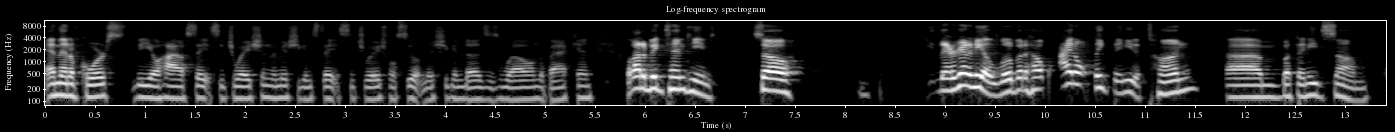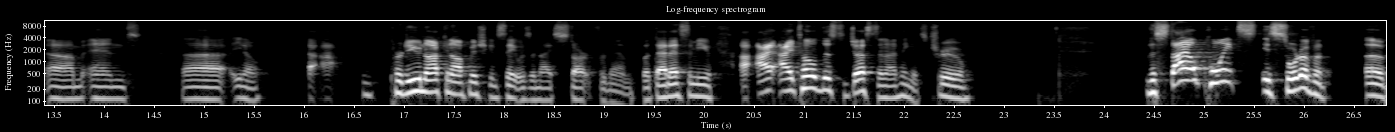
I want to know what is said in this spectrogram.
and then of course the Ohio State situation, the Michigan State situation, we'll see what Michigan does as well on the back end. A lot of Big Ten teams, so they're going to need a little bit of help. I don't think they need a ton, um, but they need some. Um, and uh, you know, I, Purdue knocking off Michigan State was a nice start for them. But that SMU, I, I told this to Justin. I think it's true. The style points is sort of a a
